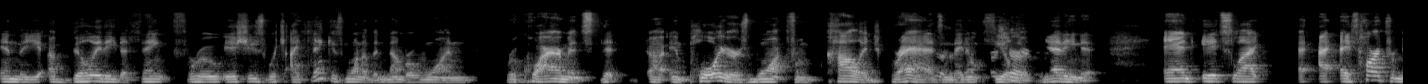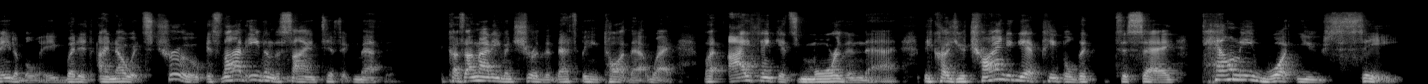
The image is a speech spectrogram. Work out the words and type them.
and the ability to think through issues, which I think is one of the number one requirements that uh, employers want from college grads, and they don't feel sure. they're getting it. And it's like I, it's hard for me to believe, but it, I know it's true. It's not even the scientific method because I'm not even sure that that's being taught that way. But I think it's more than that because you're trying to get people to, to say, tell me what you see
